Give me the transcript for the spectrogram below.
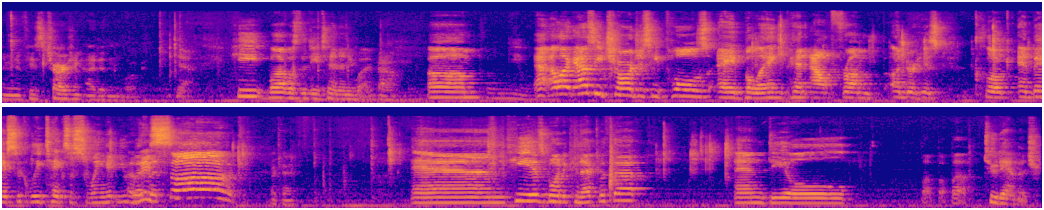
mean, if he's charging, I didn't look. Yeah. He, well, that was the D10 anyway. Oh. Um, a- like as he charges, he pulls a belaying pin out from under his cloak and basically takes a swing at you with These it. suck! Okay. And he is going to connect with that and deal ba, ba, ba, two damage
